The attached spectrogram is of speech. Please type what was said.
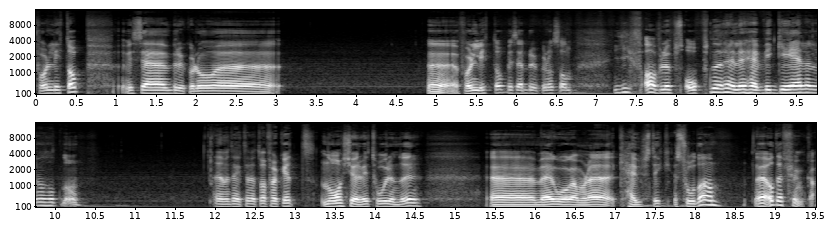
får litt opp hvis jeg bruker noe eh, eh, Får litt opp hvis jeg bruker noe sånn GIF avløpsåpner eller heavy gel eller noe sånt noe. Eh, Men jeg tenkte, vet du hva, fuck it. Nå kjører vi to runder uh, med gode gamle Kaustik Soda. Uh, og det funka.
